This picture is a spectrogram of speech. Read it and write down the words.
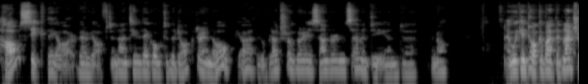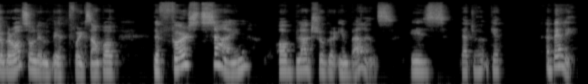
how sick they are very often until they go to the doctor and oh god your blood sugar is 170 and uh, you know and we can talk about the blood sugar also a little bit for example the first sign of blood sugar imbalance is that you get a belly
